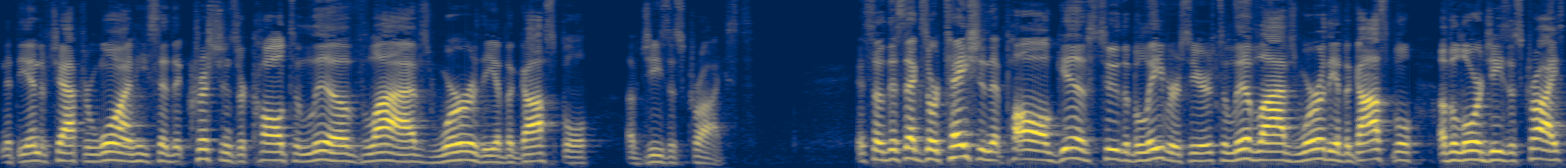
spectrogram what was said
And at the end of chapter 1, he said that Christians are called to live lives worthy of the gospel of Jesus Christ. And so, this exhortation that Paul gives to the believers here is to live lives worthy of the gospel of the Lord Jesus Christ.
